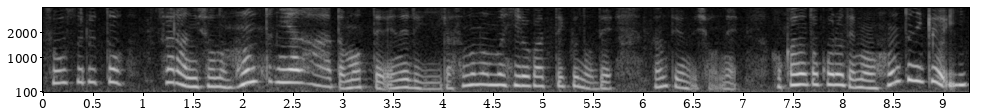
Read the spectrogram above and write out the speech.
そうするとさらにその本当に嫌だと思ってるエネルギーがそのまま広がっていくので何て言うんでしょうね他のところでも本当に今日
